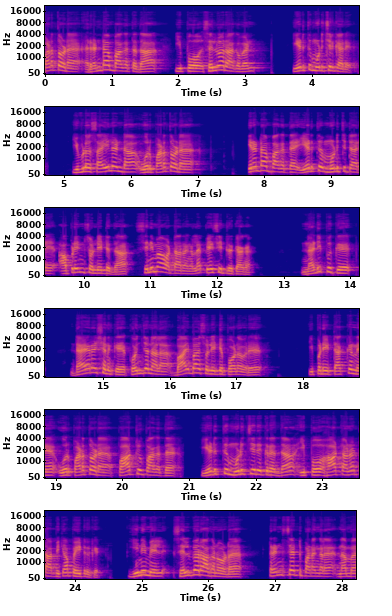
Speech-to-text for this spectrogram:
படத்தோட ரெண்டாம் பாகத்தை தான் இப்போது செல்வராகவன் எடுத்து முடிச்சிருக்காரு. இவ்வளோ சைலண்டாக ஒரு படத்தோட இரண்டாம் பாகத்தை எடுத்து முடிச்சிட்டாரு அப்படின்னு சொல்லிட்டு தான் சினிமா வட்டாரங்களில் பேசிகிட்டு இருக்காங்க. நடிப்புக்கு டைரக்ஷனுக்கு கொஞ்ச நாளாக பாய் பாய் சொல்லிட்டு போனவர் இப்படி டக்குன்னு ஒரு படத்தோட பார்ட் டூ பாகத்தை எடுத்து முடிச்சிருக்கிறது தான் இப்போது ஹாட்டான டாப்பிக்காக போயிட்டுருக்கு. இனிமேல் செல்வராகனோட ட்ரெண்ட் செட் படங்களை நம்ம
